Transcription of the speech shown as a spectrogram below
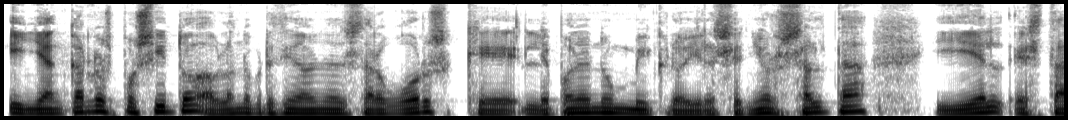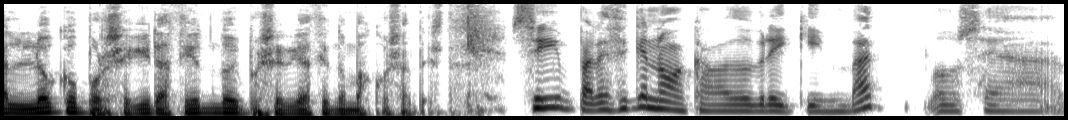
y Giancarlo Esposito, hablando precisamente de Star Wars, que le ponen un micro y el señor salta y él está loco por seguir haciendo y por seguir haciendo más cosas de estas. Sí, parece que no ha acabado Breaking Bad. O sea,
